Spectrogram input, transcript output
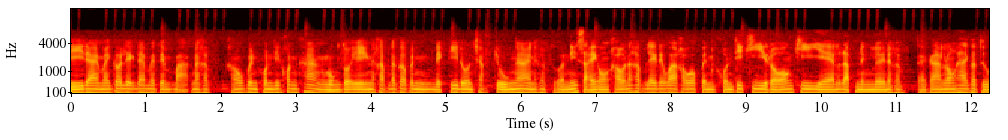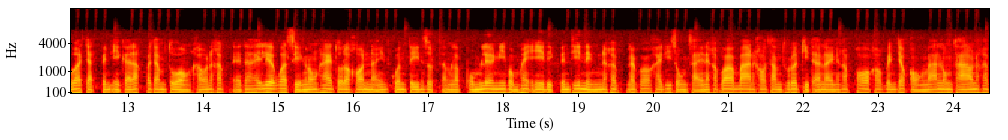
ดีได้ไหมก็เรียกได้ไม่เต็มปากนะครับเขาเป็นคนที่ค่อนข้างหลงตัวเองนะครับ แล้วก็เป็นเด็กที่โดนชักจูงง่ายนะครับ ส่วนนิสัยของเขานะครับเรียกได้ว่าเขาก็เป็นคนที่ขี้ร้องขี้แยระดับหนึ่งเลยนะครับ แต่การร้องไห้ก็ถือว่าจัดเป็นเอกลักษณ์ประจำตัวของเขานะครับ แต่ถ้าให้เลือกว่าเสียงร้องไห้ตัวละครไหนกวนตีนสุดสำหรับผมเรื่องนี้ผมให้เอดิกเป็นที่หนึ่งนะครับ แล้วก็ใครที่สงสัยนะครับว่าบ้านเขาทำธุรกิจอะไรนะครับ พ่อเขาเป็นเจ้าของร้านรองเท้านะครับ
